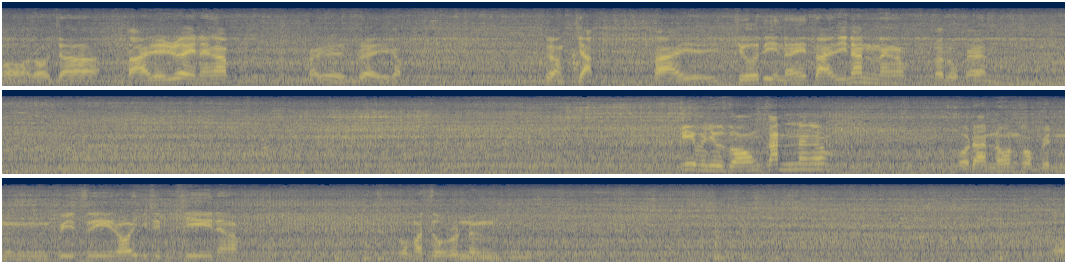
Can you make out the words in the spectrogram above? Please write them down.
ก็เราจะตายเรื่อยๆนะครับ ไปเรื่อยๆกับเครื่องจักรตายเจอที่ไหนตายที่นั่นนะครับตลกแคนกี้มันอยู่สองกันนะครับก็ด้านโน้นก็เป็น PC 120G นะครับก็มาสู่รุ่นหนึ่งก็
